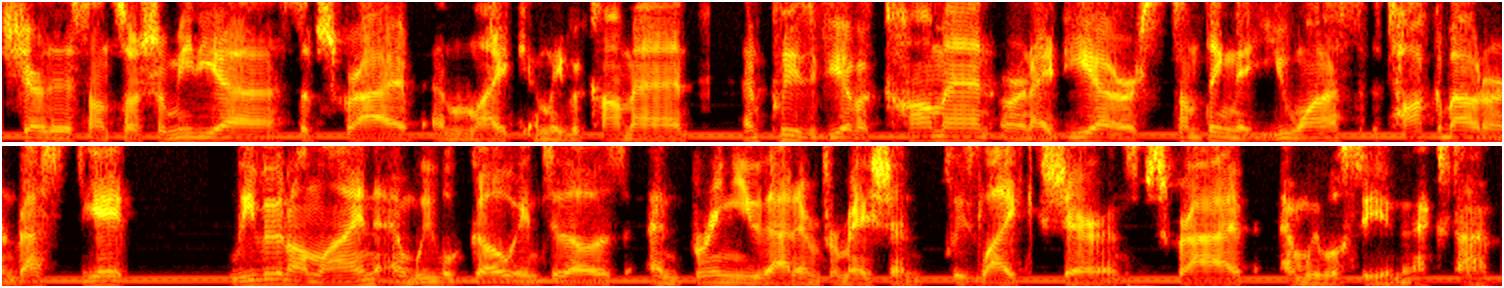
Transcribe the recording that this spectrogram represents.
share this on social media, subscribe and like and leave a comment. And please, if you have a comment or an idea or something that you want us to talk about or investigate, leave it online and we will go into those and bring you that information. Please like, share, and subscribe, and we will see you next time.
